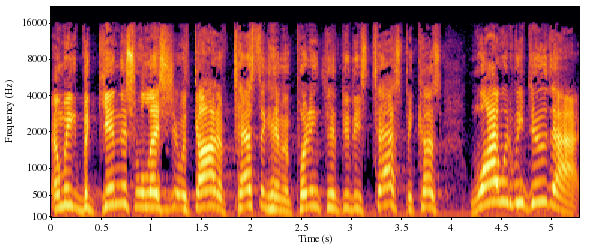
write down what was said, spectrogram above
And we begin this relationship with God of testing Him and putting Him through these tests because why would we do that?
